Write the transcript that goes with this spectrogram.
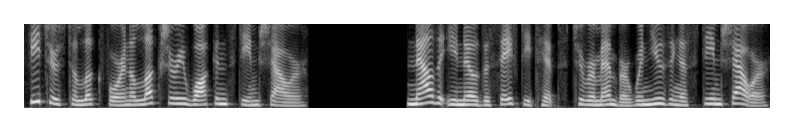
Features to look for in a luxury walk in steam shower. Now that you know the safety tips to remember when using a steam shower,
